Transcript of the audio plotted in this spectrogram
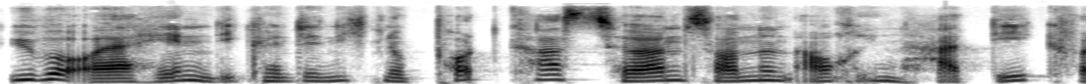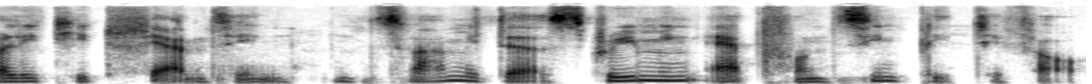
über euer Handy könnt ihr nicht nur Podcasts hören, sondern auch in HD-Qualität Fernsehen. Und zwar mit der Streaming-App von Simply TV.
